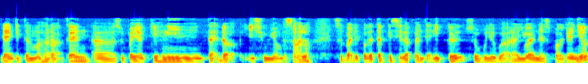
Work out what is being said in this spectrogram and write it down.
Dan kita mengharapkan uh, supaya kes ni tak ada isu yang besar lah. Sebab dia kata kesilapan teknikal. So, boleh buat rayuan dan sebagainya.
